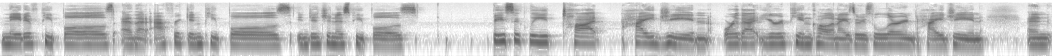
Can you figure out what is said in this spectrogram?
native peoples and that African peoples, indigenous peoples basically taught hygiene or that European colonizers learned hygiene and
